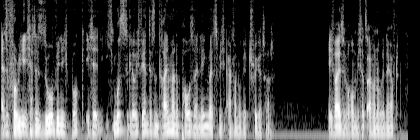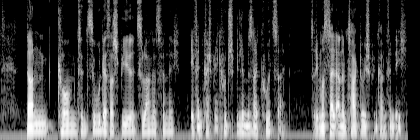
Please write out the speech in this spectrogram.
Also, for real, ich hatte so wenig Bock. Ich, ich musste, glaube ich, währenddessen dreimal eine Pause einlegen, weil es mich einfach nur getriggert hat. Ich weiß nicht warum, mich hat es einfach nur genervt. Dann kommt hinzu, dass das Spiel zu lang ist, finde ich. Ich finde, Crash Bandicoot-Spiele müssen halt kurz sein. So, die musst du halt an einem Tag durchspielen können, finde ich.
